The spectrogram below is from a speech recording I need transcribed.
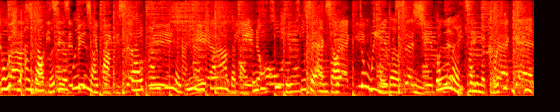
同时，按照合同的规定的话，该餐厅的经营收入的百分之七十七会按照众筹的股东们他们的投资比例，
